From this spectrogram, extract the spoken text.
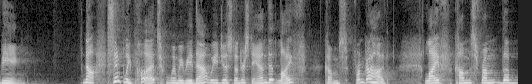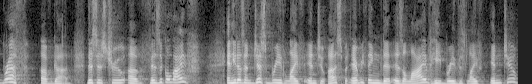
being. Now, simply put, when we read that, we just understand that life comes from God. Life comes from the breath of God. This is true of physical life. And he doesn't just breathe life into us, but everything that is alive, he breathes life into.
